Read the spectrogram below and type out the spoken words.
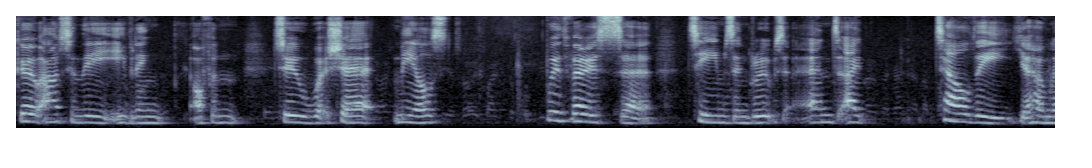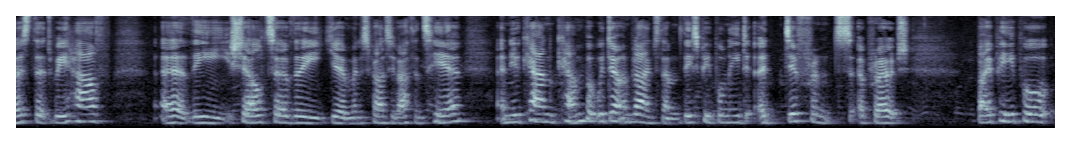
go out in the evening often to share meals with various uh, teams and groups, and I tell the homeless that we have uh, the shelter of the uh, municipality of Athens here, and you can come, but we don't oblige them. These people need a different approach by people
